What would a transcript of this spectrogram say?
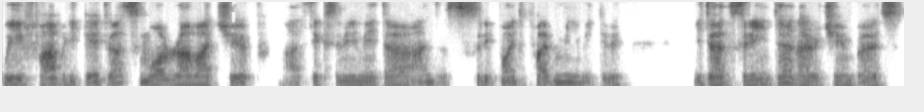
We fabricate a small rubber tube, uh, 6 millimeter and 3.5 millimeter. It has three internal chambers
